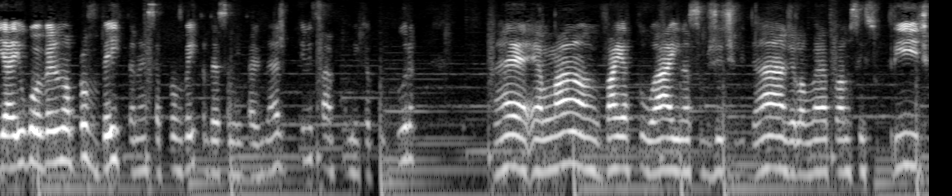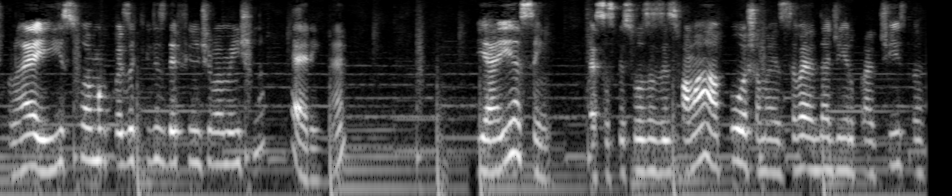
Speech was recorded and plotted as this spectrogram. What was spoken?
E aí o governo aproveita, né? Se aproveita dessa mentalidade, porque ele sabe também que a cultura né, ela vai atuar aí na subjetividade, ela vai atuar no senso crítico, né? E isso é uma coisa que eles definitivamente não querem, né? E aí, assim, essas pessoas às vezes falam, ah, poxa, mas você vai dar dinheiro para artista,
